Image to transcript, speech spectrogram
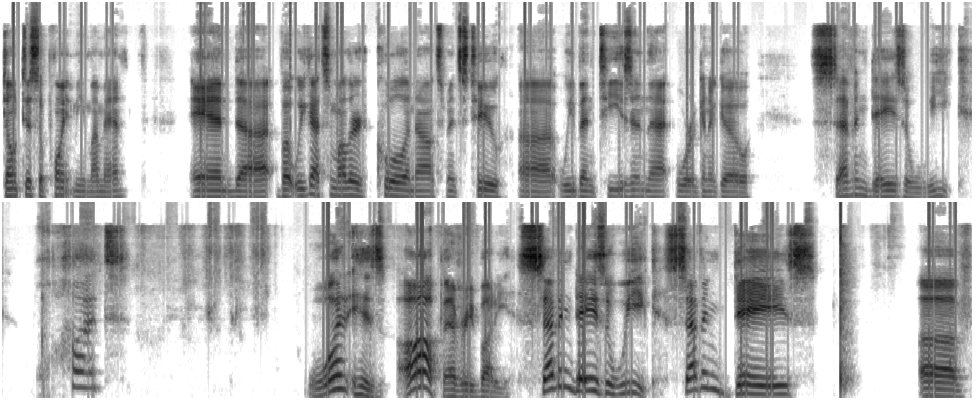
don't disappoint me, my man. And uh, but we got some other cool announcements too. Uh, we've been teasing that we're gonna go seven days a week. What? What is up, everybody? Seven days a week, seven days of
